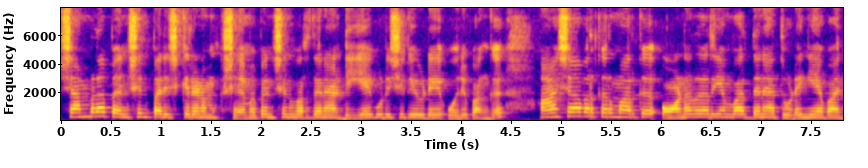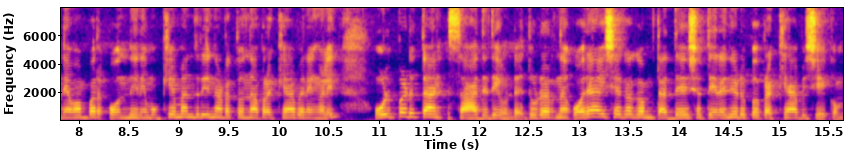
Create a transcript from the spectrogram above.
ശമ്പള പെൻഷൻ പരിഷ്കരണം ക്ഷേമ പെൻഷൻ വർധന ഡി എ കുടിശ്ശികയുടെ ഒരു പങ്ക് ആശാവർക്കർമാർക്ക് ഓണറേറിയം വർധന തുടങ്ങിയവ നവംബർ ഒന്നിന് മുഖ്യമന്ത്രി നടത്തുന്ന പ്രഖ്യാപനങ്ങളിൽ ഉൾപ്പെടുത്താൻ സാധ്യതയുണ്ട്. തുടർന്ന് ഒരാഴ്ചക്കകം തദ്ദേശ തിരഞ്ഞെടുപ്പ് പ്രഖ്യാപിച്ചേക്കും.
